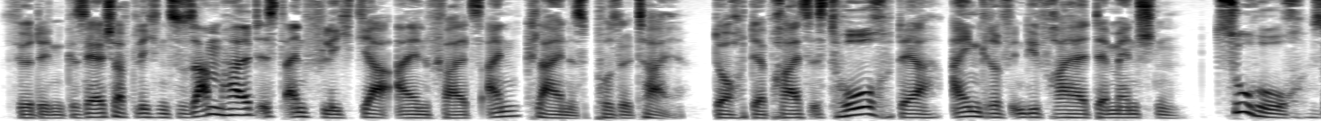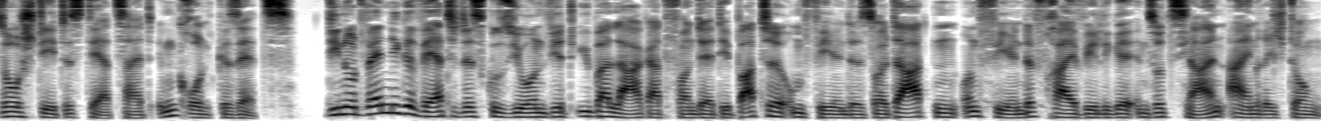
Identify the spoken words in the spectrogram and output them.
Für den gesellschaftlichen Zusammenhalt ist ein Pflichtjahr allenfalls ein kleines Puzzleteil. Doch der Preis ist hoch, der Eingriff in die Freiheit der Menschen. Zu hoch, so steht es derzeit im Grundgesetz. Die notwendige Wertediskussion wird überlagert von der Debatte um fehlende Soldaten und fehlende Freiwillige in sozialen Einrichtungen.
